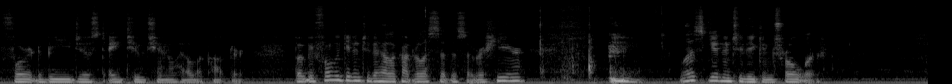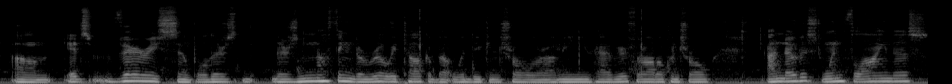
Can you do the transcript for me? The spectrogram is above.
for it to be just a two channel helicopter. But before we get into the helicopter, let's set this over here. let's get into the controller. Um, it's very simple. There's there's nothing to really talk about with the controller. I mean, you have your throttle control. I noticed when flying this,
